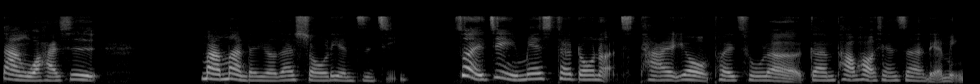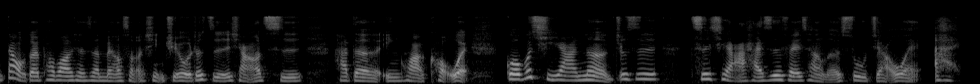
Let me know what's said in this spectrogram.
但我还是慢慢的有在收敛自己。最近 Mr. Donuts 他又推出了跟泡泡先生的联名，但我对泡泡先生没有什么兴趣，我就只是想要吃它的樱花口味。果不其然呢，就是吃起来还是非常的塑胶味。哎，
